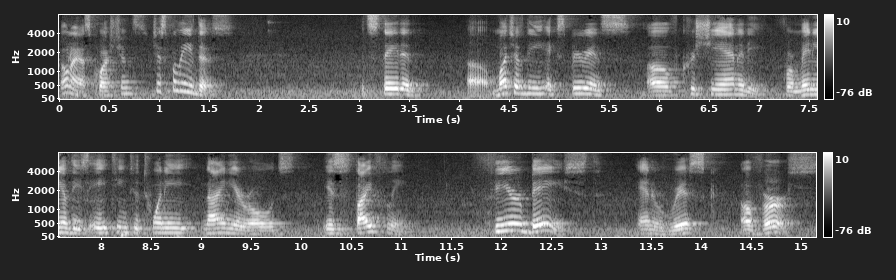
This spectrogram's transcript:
Don't ask questions. Just believe this. It's stated uh, much of the experience of Christianity for many of these 18 to 29 year olds is stifling, fear based, and risk averse.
